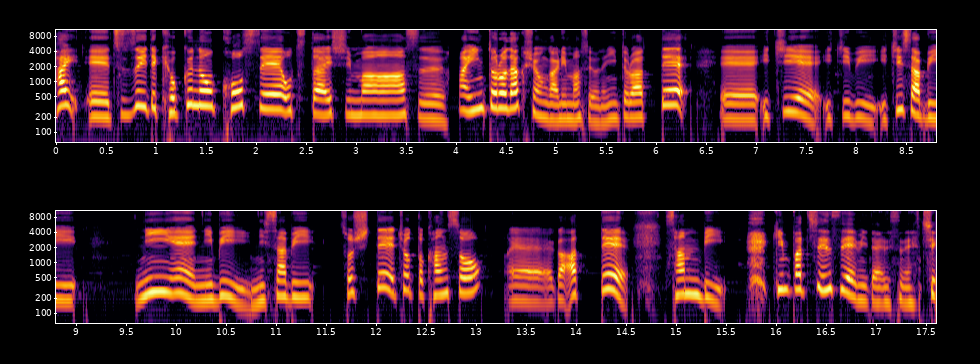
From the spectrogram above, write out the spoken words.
はい、えー続いて曲の構成をお伝えします、まあ、イントロダクションがありますよね。イントロあって、えー 1A、1B、1サビ 2A、2B、2サビ。そしてちょっと感想、えーがあって 3B 金八先生みたいですね。違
